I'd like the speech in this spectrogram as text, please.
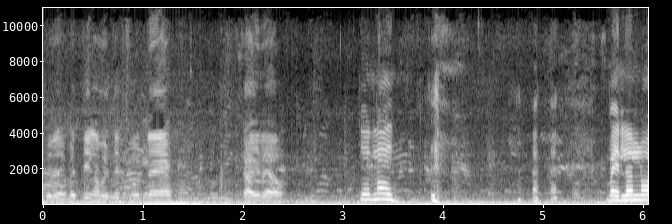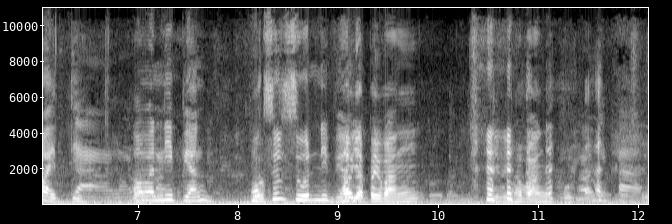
ตัวไหนไม่ติ้งเอาไปติ้งชุดแน่ไก่แล้ว เจ๊ไล่ ใบละร้อยติเอาวันนี้เปียงหกศูนย์ศูนย์นี่เปียงเขาอย่าไปหวังทีนี้เขาหวังขุดเอ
